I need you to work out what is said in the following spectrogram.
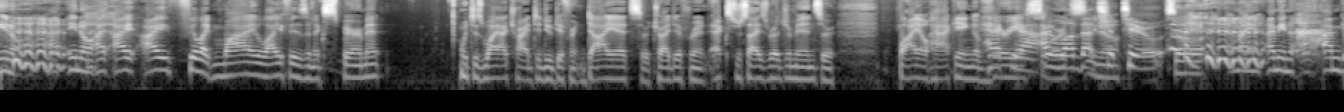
you know, I, you know, I, I, I feel like my life is an experiment, which is why I tried to do different diets or try different exercise regimens or biohacking of Heck various yeah, I sorts. love that you know. shit too. So, my, I mean, I, I'm,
